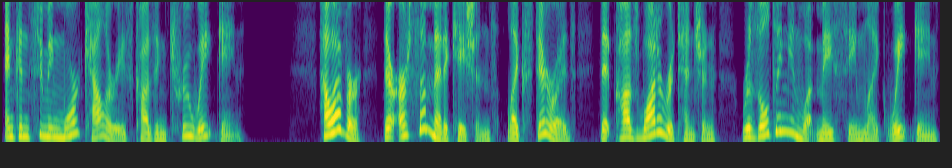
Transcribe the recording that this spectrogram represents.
and consuming more calories causing true weight gain. However, there are some medications, like steroids, that cause water retention, resulting in what may seem like weight gain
